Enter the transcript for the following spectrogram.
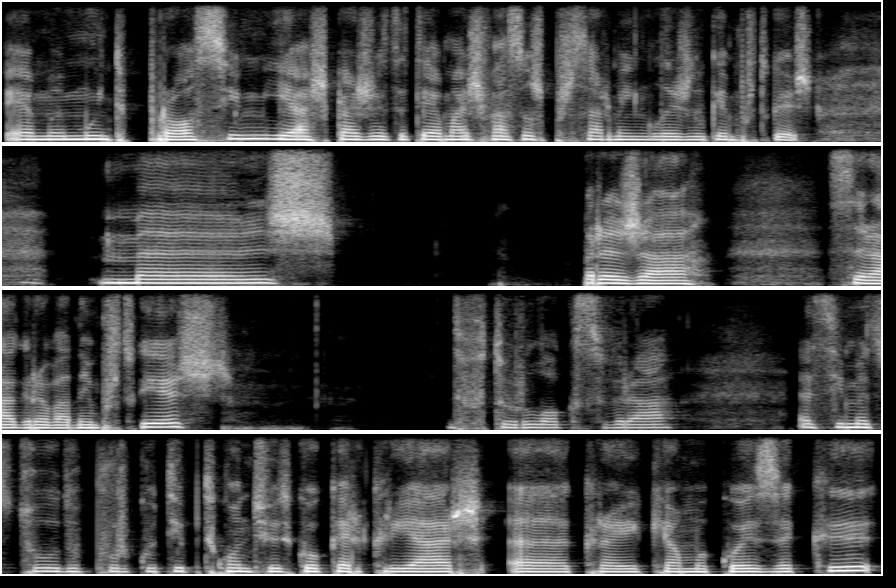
é-me muito próximo e acho que às vezes até é mais fácil expressar-me em inglês do que em português. Mas para já será gravado em português, de futuro logo se verá. Acima de tudo, porque o tipo de conteúdo que eu quero criar, uh, creio que é uma coisa que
